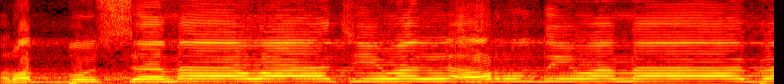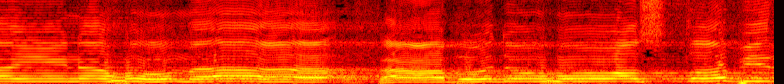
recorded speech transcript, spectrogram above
رب السماوات والأرض وما بينهما فاعبده واصطبر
